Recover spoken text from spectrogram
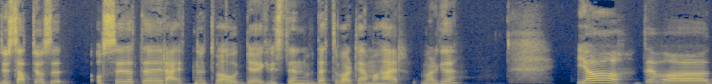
Du satt jo også, også i dette Reiten-utvalget, Kristin. Dette var tema her, var det ikke det? Ja, det var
